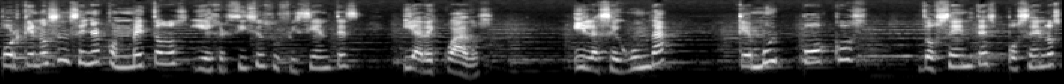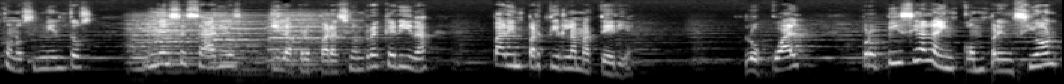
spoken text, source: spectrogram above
porque no se enseña con métodos y ejercicios suficientes y adecuados. Y la segunda, que muy pocos docentes poseen los conocimientos necesarios y la preparación requerida para impartir la materia, lo cual propicia la incomprensión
